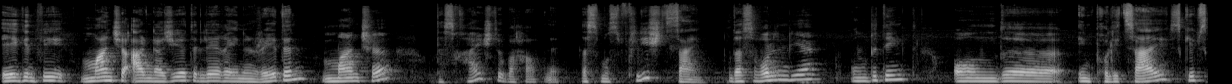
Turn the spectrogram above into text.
Irgendwie manche engagierte Lehrerinnen reden, manche. Das reicht überhaupt nicht. Das muss Pflicht sein. Das wollen wir unbedingt. Und äh, in Polizei es gibt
